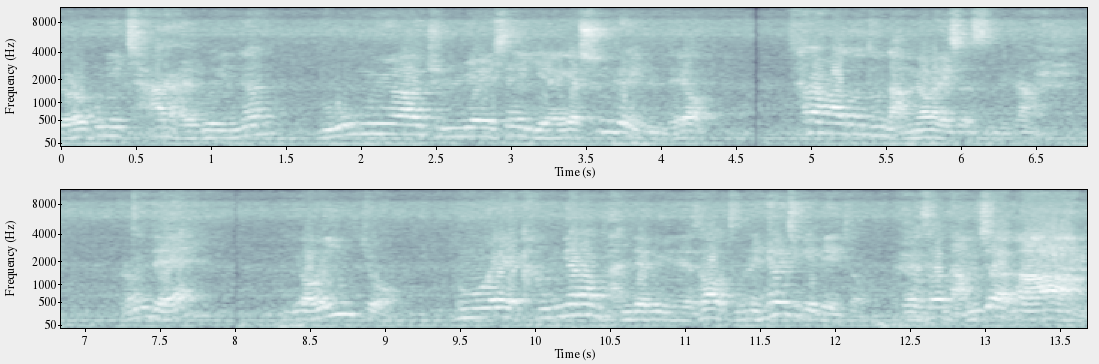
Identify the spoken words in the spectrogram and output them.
여러분이 잘 알고 있는 로미오와 줄리엣의 이야기가 숨겨 있는데요. 사랑하던 두 남녀가 있었습니다. 그런데 여인 쪽 부모의 강렬한 반대로 인해서 둘은 헤어지게 되죠. 그래서 남자가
